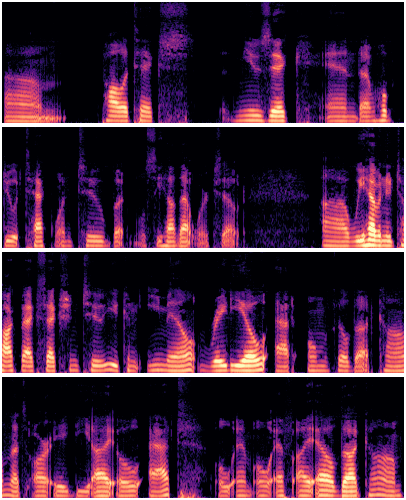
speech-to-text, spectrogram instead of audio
um, politics, music, and I hope to do a tech one too. But we'll see how that works out. Uh, we have a new talkback section too. You can email radio at omofil.com. That's R A D I O at O M O F I L dot com.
